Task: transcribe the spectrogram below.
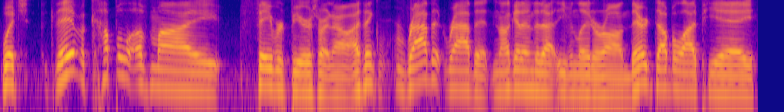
which they have a couple of my favorite beers right now. I think Rabbit Rabbit, and I'll get into that even later on. Their double IPA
